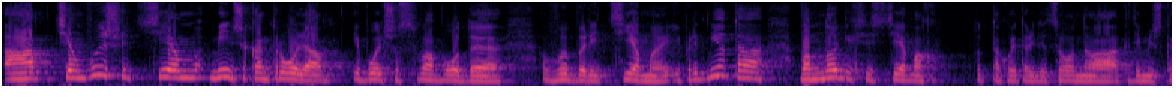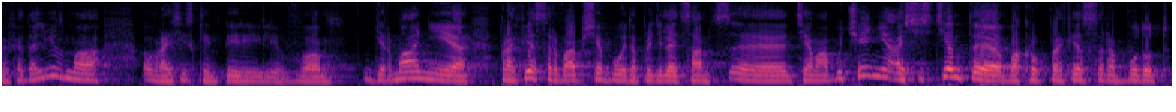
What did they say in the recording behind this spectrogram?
А чем выше, тем меньше контроля и больше свободы в выборе темы и предмета. Во многих системах такой традиционного академического феодализма в Российской империи или в Германии. Профессор вообще будет определять сам э, тему обучения, ассистенты вокруг профессора будут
